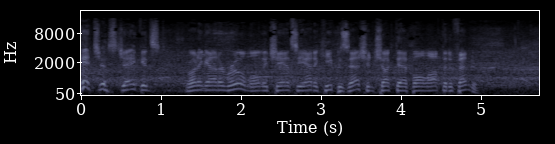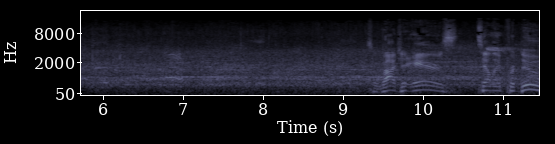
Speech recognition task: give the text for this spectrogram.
Just Jenkins running out of room. Only chance he had to keep possession, chuck that ball off the defender. So Roger Ayers telling Purdue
